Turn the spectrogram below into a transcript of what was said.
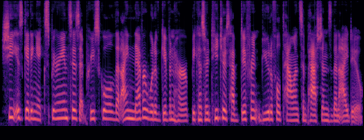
She is getting experiences at preschool that I never would have given her because her teachers have different beautiful talents and passions than I do.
